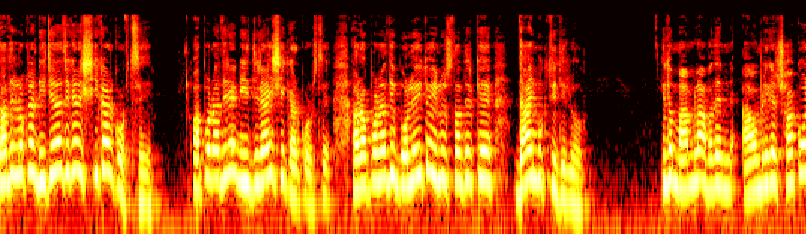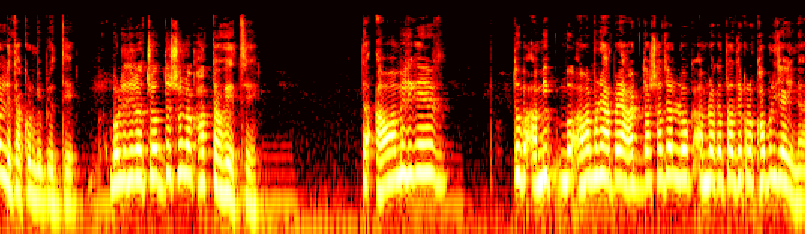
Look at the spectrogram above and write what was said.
তাদের লোকরা নিজেরা যেখানে স্বীকার করছে, অপরাধীরা নিজেরাই স্বীকার করছে। আর অপরাধী বলেই তো ইনুস তাদেরকে দায় মুক্তি দিল। কিন্তু মামলা আমাদের আওয়ামী লীগের সকল নেতাকর্মীর বিরুদ্ধে। বলে দিল, চোদ্দোশো লোক হত্যা হয়েছে। তা আওয়ামী লীগের তো আমি, আমার মনে হয় প্রায় আট দশ হাজার লোক, আমরা তাদের কোনো খবরই জানি না।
